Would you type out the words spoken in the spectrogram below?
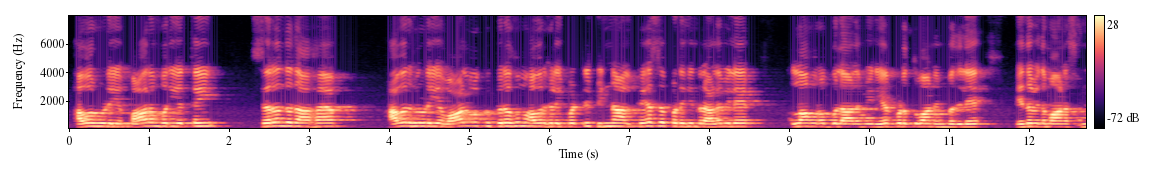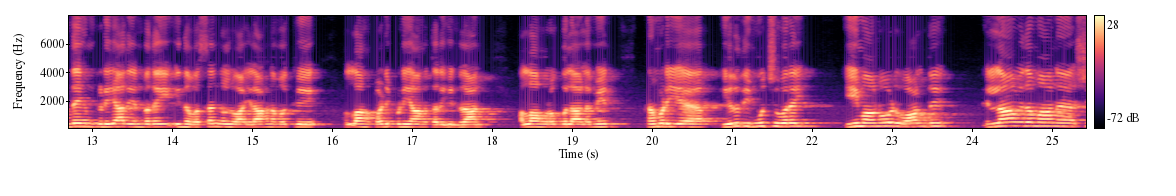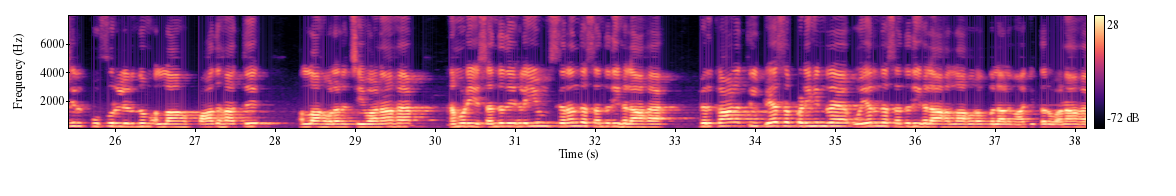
அவர்களுடைய பாரம்பரியத்தை சிறந்ததாக அவர்களுடைய வாழ்வுக்கு பிறகும் அவர்களை பற்றி பின்னால் பேசப்படுகின்ற அளவிலே அல்லாஹு ரப்புல் ஆலமீன் ஏற்படுத்துவான் என்பதிலே எந்த விதமான சந்தேகம் கிடையாது என்பதை இந்த வசங்கள் வாயிலாக நமக்கு அல்லாஹ் படிப்பணியாக தருகின்றான். அல்லாஹு ரப்புல் ஆலமீன் நம்முடைய இறுதி மூச்சு வரை ஈமானோடு வாழ்ந்து எல்லா விதமான ஷிர் குஃபுரிலிருந்தும் அல்லாஹ் பாதுகாத்து அல்லாஹ் வளரச் செய்வானாக. நம்முடைய சந்ததிகளையும் சிறந்த சந்ததிகளாக பிற்காலத்தில் பேசப்படுகின்ற உயர்ந்த சந்ததிகளாக அல்லாஹ் ரபுல்லாலும் ஆக்கி தருவானாக.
